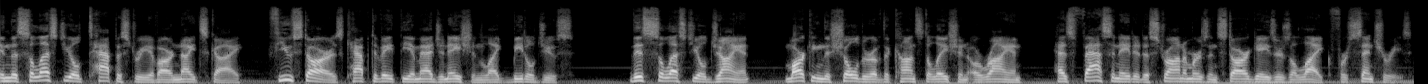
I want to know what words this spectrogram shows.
In the celestial tapestry of our night sky, few stars captivate the imagination like Betelgeuse. This celestial giant, marking the shoulder of the constellation Orion, has fascinated astronomers and stargazers alike for centuries.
